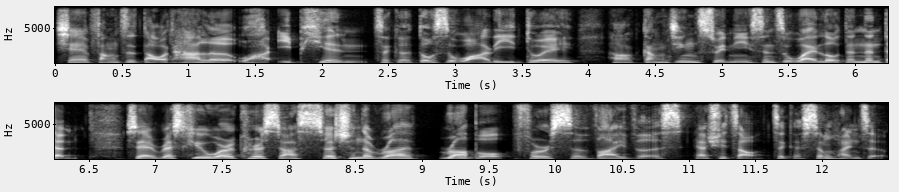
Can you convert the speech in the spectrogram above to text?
现在房子倒塌了，哇，一片这个都是瓦砾堆，啊，钢筋水泥甚至外露等等等。所以，rescue workers are searching the rubble for survivors，要去找这个生还者。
